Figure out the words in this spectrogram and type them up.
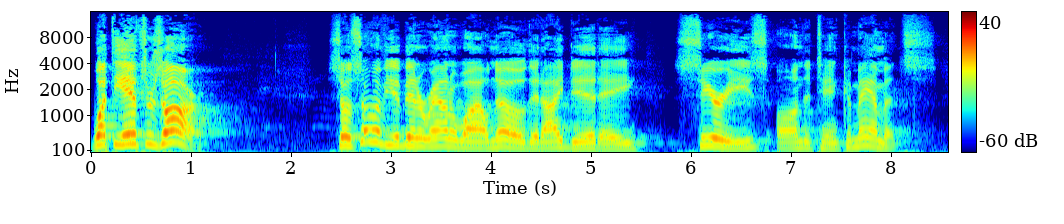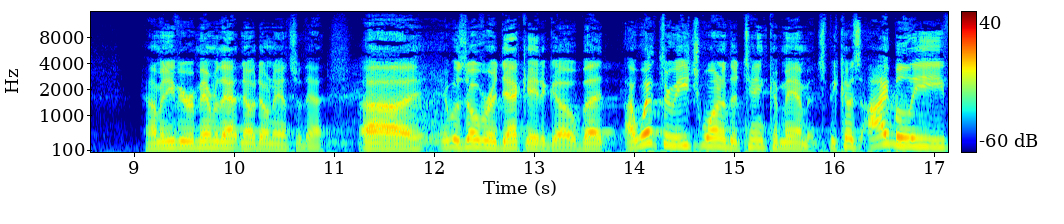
what the answers are. So, some of you have been around a while know that I did a series on the Ten Commandments. How many of you remember that? No, don't answer that. Uh, it was over a decade ago, but I went through each one of the Ten Commandments because I believe,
